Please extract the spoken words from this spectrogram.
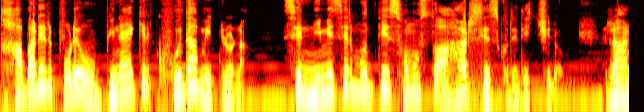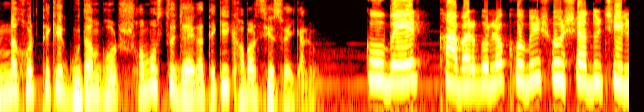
খাবারের পরেও বিনায়কের ক্ষুধা মিটল না। সে নিমেষের মধ্যে সমস্ত আহার শেষ করে দিচ্ছিল। রান্নাঘর থেকে গুদামঘর, সমস্ত জায়গা থেকেই খাবার শেষ হয়ে গেল। কুবের খাবারগুলো খুবই সুস্বাদু ছিল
